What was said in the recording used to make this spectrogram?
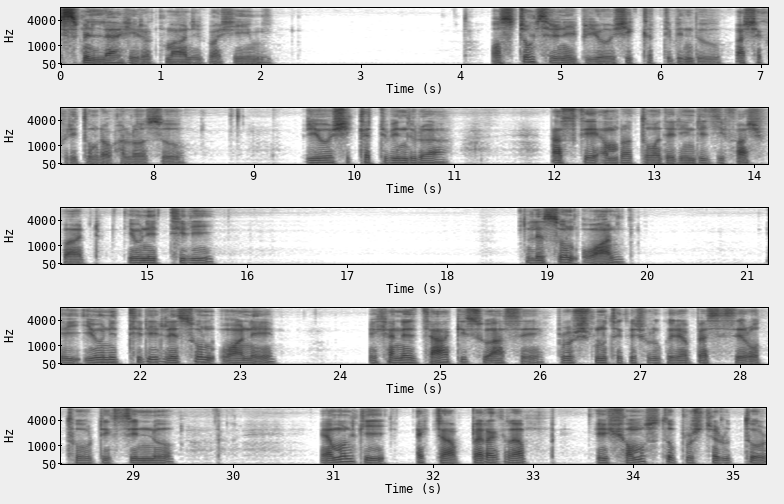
বিসমিল্লাহ রহমান রহিম অষ্টম শ্রেণির প্রিয় শিক্ষার্থীবৃন্দু, আশা করি তোমরা ভালো আছো। প্রিয় শিক্ষার্থীবৃন্দুরা, আজকে আমরা তোমাদের ইংরেজি first part, unit three, lesson one, এই ইউনিট থ্রি, লেসন ওয়ানে এখানে যা কিছু আছে, প্রশ্ন থেকে শুরু করে প্যাসেজের অর্থ টিক চিহ্ন এমনকি একটা প্যারাগ্রাফ এই সমস্ত প্রশ্নের উত্তর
